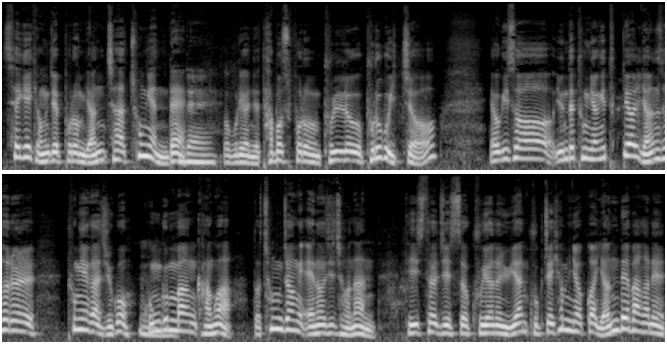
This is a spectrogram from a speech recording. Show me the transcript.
세계 경제 포럼 연차 총회인데 네. 우리가 이제 다보스 포럼 부르, 부르고 있죠. 여기서 윤 대통령이 특별 연설을 통해 가지고 음. 공급망 강화, 또 청정 에너지 전환, 디지털 질서 구현을 위한 국제 협력과 연대 방안을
